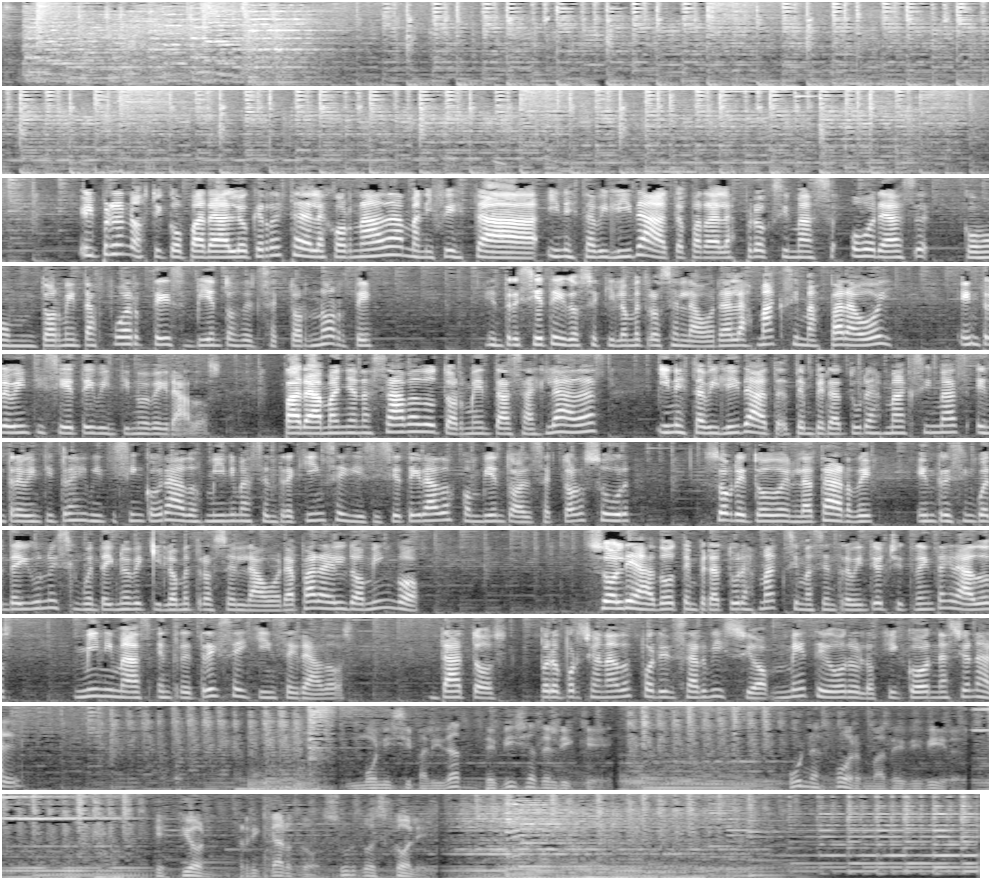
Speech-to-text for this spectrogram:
El pronóstico para lo que resta de la jornada manifiesta inestabilidad para las próximas horas con tormentas fuertes, vientos del sector norte, entre 7 y 12 kilómetros en la hora. Las máximas para hoy entre 27 y 29 grados. Para mañana sábado, tormentas aisladas, inestabilidad, temperaturas máximas entre 23 y 25 grados, mínimas entre 15 y 17 grados con viento al sector sur, sobre todo en la tarde entre 51 y 59 kilómetros en la hora. Para el domingo, soleado, temperaturas máximas entre 28 y 30 grados, mínimas entre 13 y 15 grados. Datos proporcionados por el Servicio Meteorológico Nacional. Municipalidad de Villa del Lique. Una forma de vivir. Gestión Ricardo Zurdo Escole.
